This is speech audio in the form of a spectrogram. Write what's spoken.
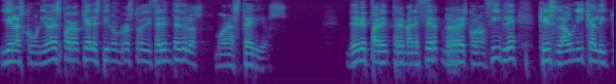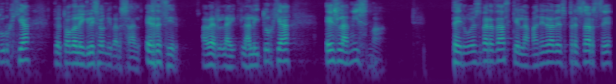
Y en las comunidades parroquiales tiene un rostro diferente de los monasterios debe permanecer reconocible que es la única liturgia de toda la Iglesia Universal. Es decir, a ver, la, liturgia es la misma, pero es verdad que la manera de expresarse,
